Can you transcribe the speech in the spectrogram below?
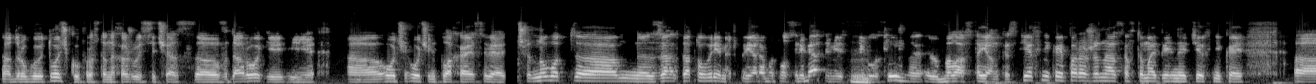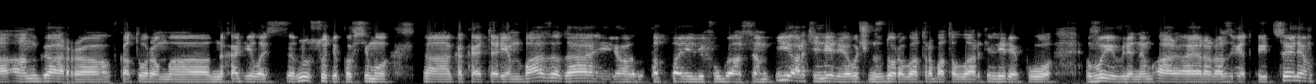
другую точку. Просто нахожусь сейчас э, в дороге и э, очень, очень плохая связь. Но вот э, за, за то время, что я работал с ребятами, если не было сложно, э, была стоянка с техникой поражена, с автомобильной техникой, э, ангар, э, в котором э, находилась, ну, судя по всему, э, какая-то рембаза, да, ее подпалили фугасом, и артиллерия, очень здорово отрабатывала артиллерия по выявленным а, аэроразведкой целям,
